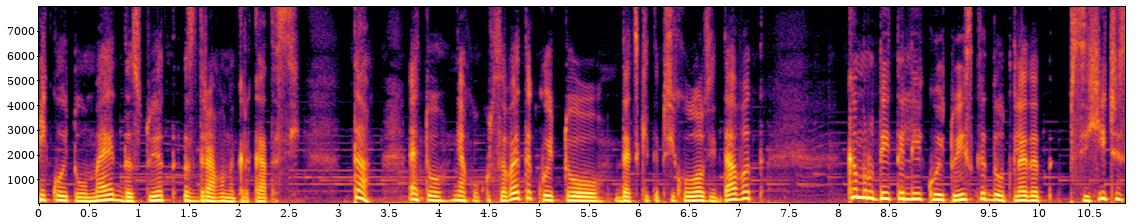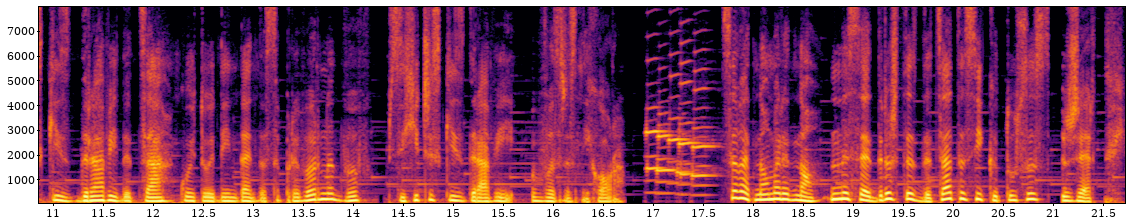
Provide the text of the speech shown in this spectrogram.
и които умеят да стоят здраво на краката си. Та, ето няколко съвета, които детските психолози дават – към родители, които искат да отгледат психически здрави деца, които един ден да се превърнат в психически здрави възрастни хора. Съвет номер едно. Не се дръжте с децата си като с жертви.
